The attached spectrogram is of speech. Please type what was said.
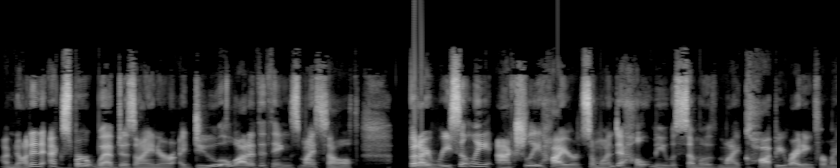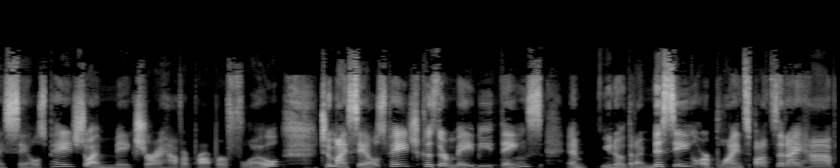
I'm not an expert web designer. I do a lot of the things myself. But I recently actually hired someone to help me with some of my copywriting for my sales page. So I make sure I have a proper flow to my sales page because there may be things and, you know, that I'm missing or blind spots that I have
